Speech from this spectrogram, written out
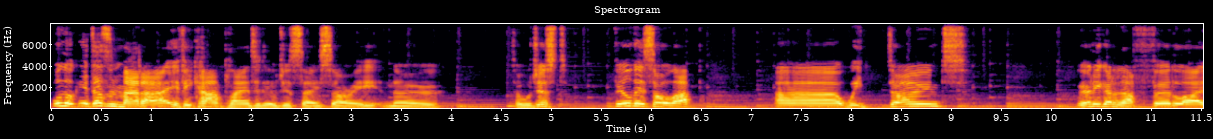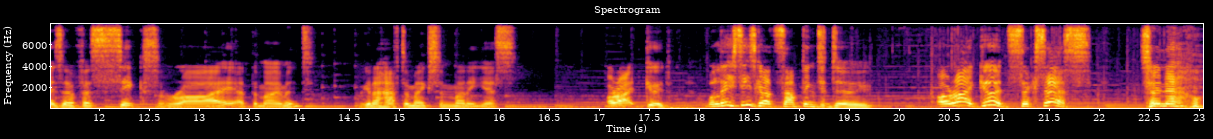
well, look, it doesn't matter. If he can't plant it, he'll just say, sorry, no. So we'll just fill this all up. Uh, we don't... We only got enough fertilizer for six rye at the moment. We're going to have to make some money, yes. All right, good. Well, at least he's got something to do. All right, good. Success. So now,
